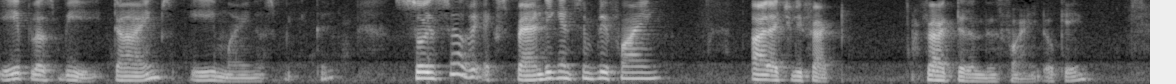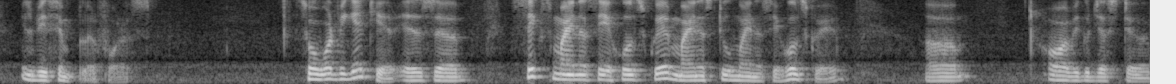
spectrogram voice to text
A plus B times A minus B. So instead of expanding and simplifying, I'll actually factor, factor and then find, okay? It'll be simpler for us. So what we get here is uh, 6 minus a whole square minus 2 minus a whole square. Uh, or we could just uh,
